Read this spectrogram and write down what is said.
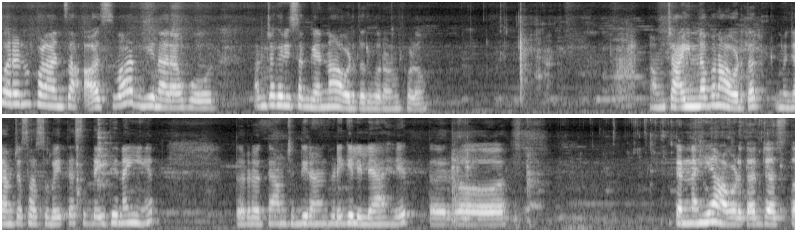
वरणफळांचा आस्वाद घेणार आहोत. आमच्या घरी सगळ्यांना आवडतात वरणफळं. आमच्या आईंना पण आवडतात. म्हणजे आमच्या सासूबाई त्या सध्या इथे नाही आहेत तर त्या आमच्या दिरांकडे गेलेल्या आहेत. तर त्यांनाही आवडतात जास्त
